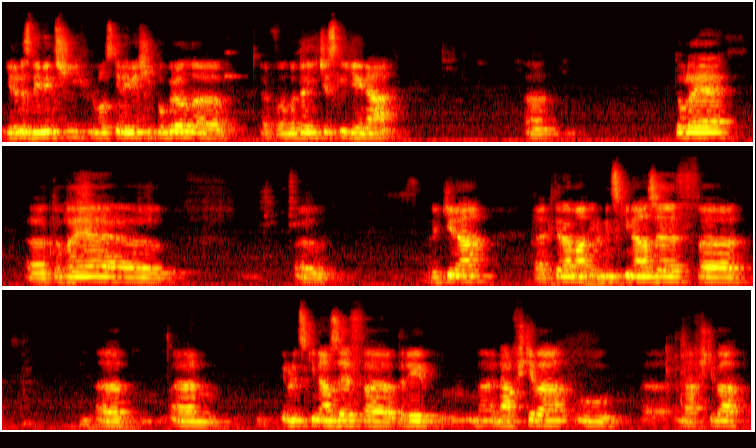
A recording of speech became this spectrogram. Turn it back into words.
jeden z největších, vlastně největší pogrom eh, v moderních českých dějinách. Eh, tohle je, tohle je rytina, která má ironický název ironický název, tedy návštěva u návštěva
